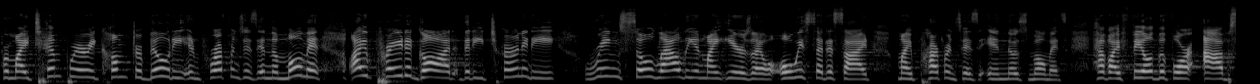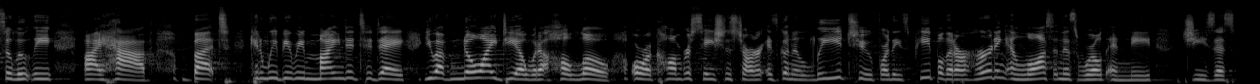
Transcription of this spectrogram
for my temporary comfortability and preferences in the moment, I pray to God that eternity rings so loudly in my ears that I will always set aside my preferences in those moments. Have I failed before? Absolutely I have. But can we be reminded today you have no idea what a hello or a conversation starter is going to lead to for these people that are hurting and lost in this world and need Jesus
